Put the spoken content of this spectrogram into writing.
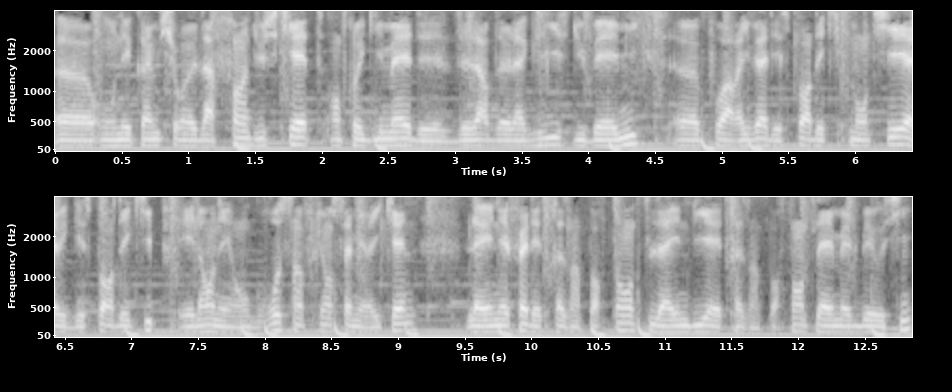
On est quand même sur la fin du skate, entre guillemets, de, de l'art de la glisse, du BMX, pour arriver à des sports d'équipementier avec des sports d'équipe. Et là, on est en grosse influence américaine. La NFL est très importante, la NBA est très importante, la MLB aussi.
